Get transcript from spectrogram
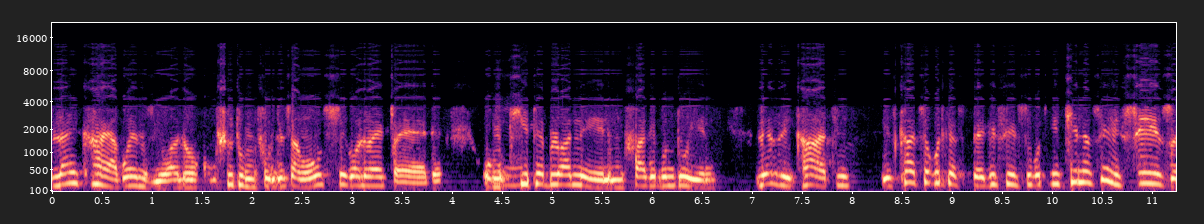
la ekhaya kwenziwa lokhu kusho ukuthi umfundisa ngosiko lwegceke umkhiphe ebulwaneni umfake ebuntwini. Lezi ikhathi isikhathi sokuthi ke sibhekisise ukuthi ithina siyisizwe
